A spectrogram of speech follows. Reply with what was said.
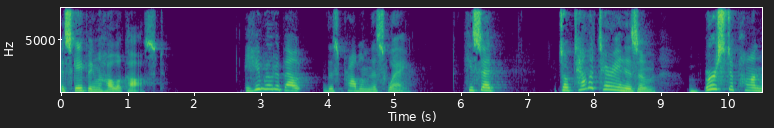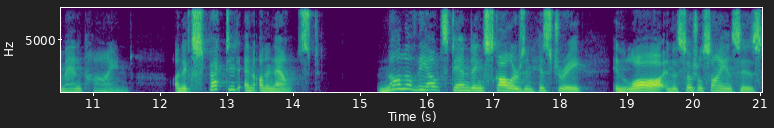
escaping the Holocaust. He wrote about this problem this way. He said, Totalitarianism burst upon mankind unexpected and unannounced. None of the outstanding scholars in history, in law, in the social sciences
